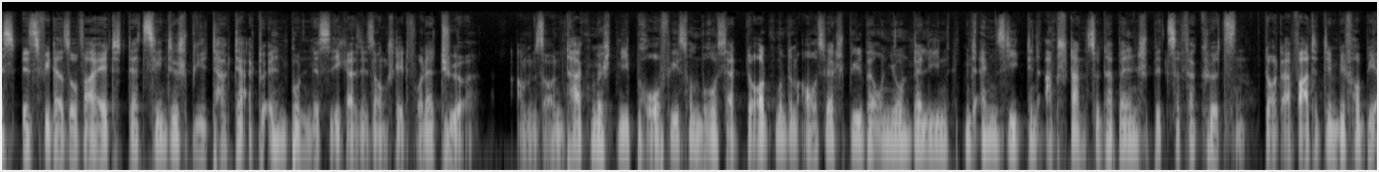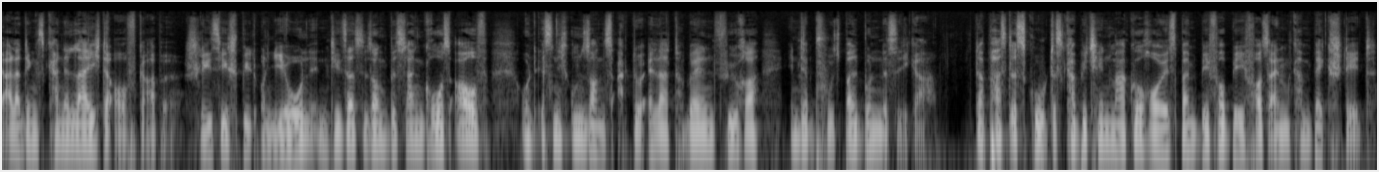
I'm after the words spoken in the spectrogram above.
Es ist wieder soweit. Der zehnte Spieltag der aktuellen Bundesliga-Saison steht vor der Tür. Am Sonntag möchten die Profis von Borussia Dortmund im Auswärtsspiel bei Union Berlin mit einem Sieg den Abstand zur Tabellenspitze verkürzen. Dort erwartet den BVB allerdings keine leichte Aufgabe. Schließlich spielt Union in dieser Saison bislang groß auf und ist nicht umsonst aktueller Tabellenführer in der Fußball-Bundesliga. Da passt es gut, dass Kapitän Marco Reus beim BVB vor seinem Comeback steht,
